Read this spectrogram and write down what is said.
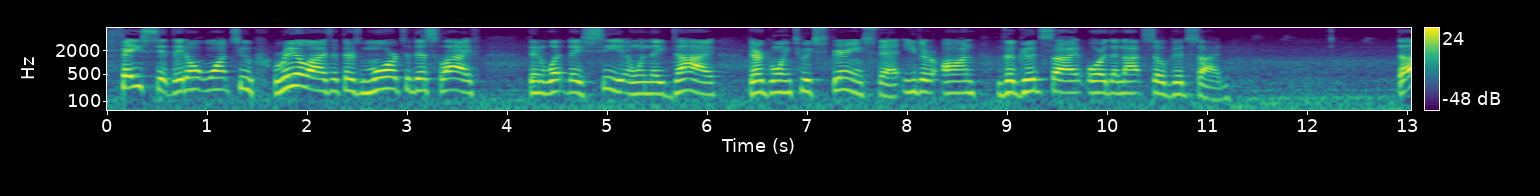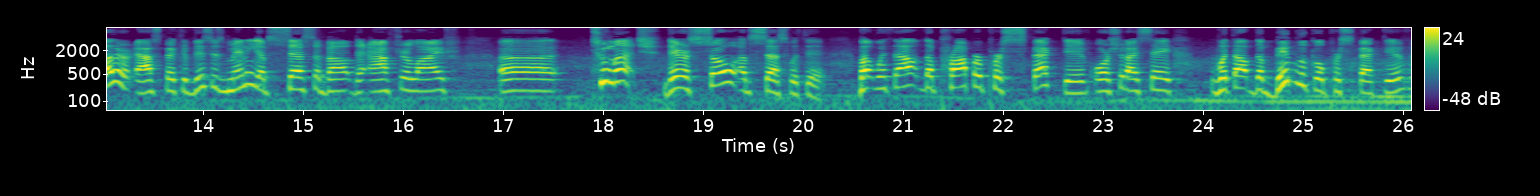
face it. They don't want to realize that there's more to this life than what they see. And when they die, they're going to experience that either on the good side or the not so good side. The other aspect of this is many obsess about the afterlife uh, too much. They're so obsessed with it. But without the proper perspective, or should I say, without the biblical perspective,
